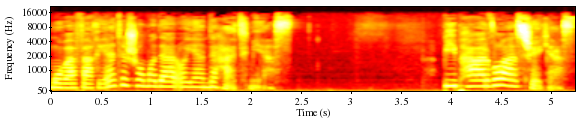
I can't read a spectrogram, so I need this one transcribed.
موفقیت شما در آینده حتمی است. بیپروا از شکست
